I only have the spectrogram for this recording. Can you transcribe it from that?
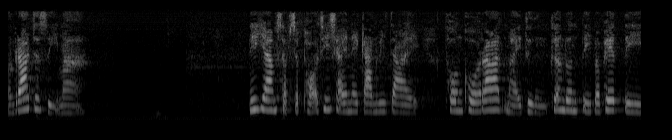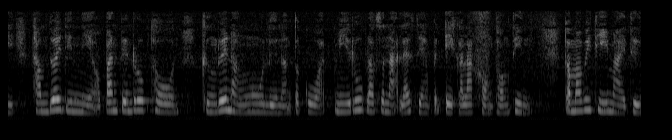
รราชสีมา นิยามศัพท์เฉพาะที่ใช้ในการวิจัย โทนโคราชหมายถึงเครื่องดนตรีประเภทตีทำด้วยดินเหนียวปั้นเป็นรูปโทน ขึงด้วยหนังงูหรือหนังตะกวด มีรูปลักษณะและเสียงเป็นเอกลักษณ์ของท้องถิ่น กรรมวิธีหมายถึง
